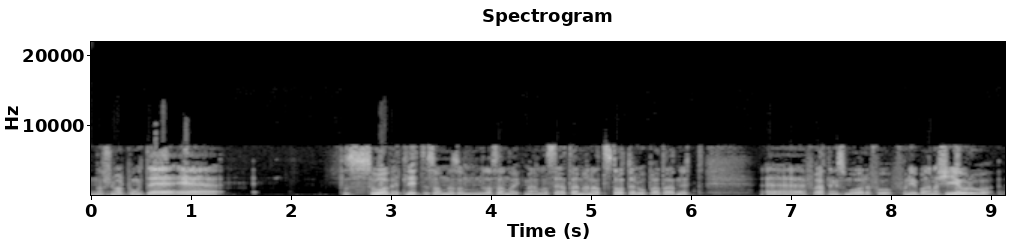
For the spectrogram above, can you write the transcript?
nasjonalpunkt, det er for så vidt litt det samme som Lars Henrik Mæland Sætre, men at Statoil oppretter et nytt eh, forretningsområde for fornybar energi, og da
